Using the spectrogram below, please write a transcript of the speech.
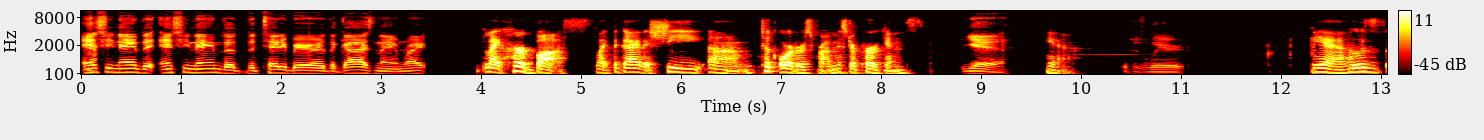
And she named it. And she named the the teddy bear the guy's name, right? Like her boss, like the guy that she um took orders from, Mr. Perkins. Yeah, Yeah. which is weird. Yeah, it was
